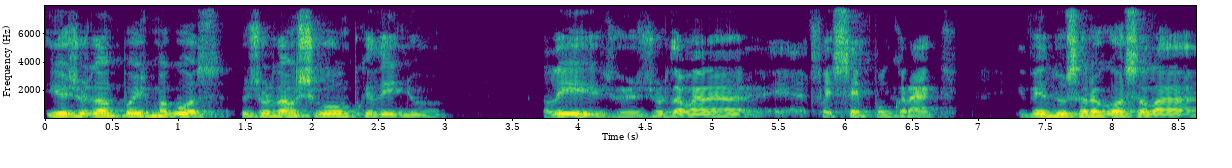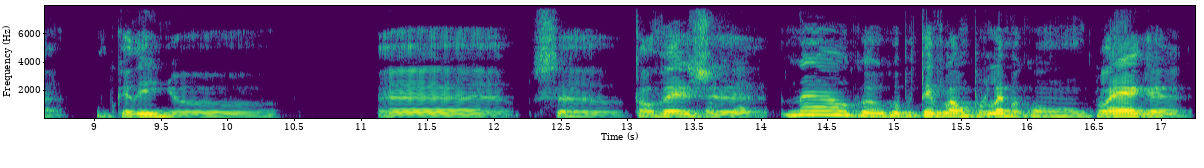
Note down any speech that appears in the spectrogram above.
e o Jordão depois magoou-se. O Jordão chegou um bocadinho ali, o Jordão era, foi sempre um craque. E vendo o Saragossa lá um bocadinho Uh, se, talvez. Uh, não, teve lá um problema com um colega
